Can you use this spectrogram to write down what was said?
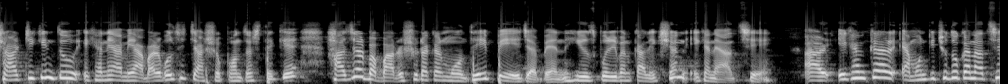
শার্টই কিন্তু এখানে আমি আবার বলছি চারশো পঞ্চাশ থেকে হাজার বা বারোশো টাকার মধ্যেই পেয়ে যাবেন। হিউজ পরিমাণ কালেকশন এখানে আছে। আর এখানকার এমন কিছু দোকান আছে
